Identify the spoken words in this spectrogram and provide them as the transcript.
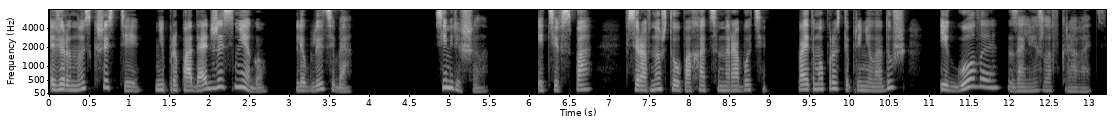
Вернусь к шести. Не пропадать же снегу. Люблю тебя». Сим решила. Идти в спа — все равно, что упахаться на работе, поэтому просто приняла душ и голая залезла в кровать.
